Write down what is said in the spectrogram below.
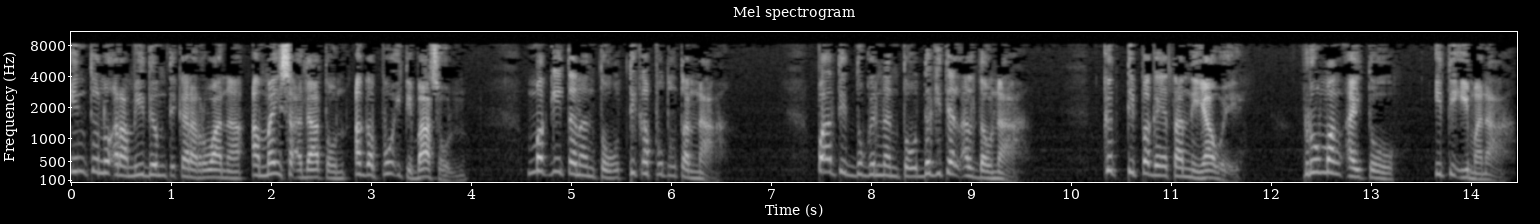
Into no aramidem ti kararwana amay sa adaton agapo iti basol, makita nanto ti kapututan na. Patiddugan nanto dagitel aldaw na. Kat ti pagayatan ni Yahweh, rumang ay to iti ima na.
